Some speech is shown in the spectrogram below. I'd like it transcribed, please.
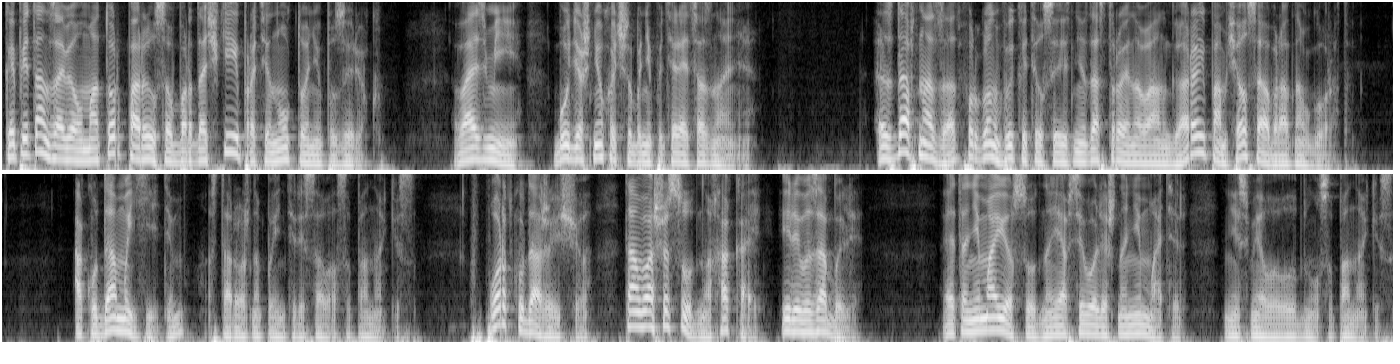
Капитан завел мотор, порылся в бардачке и протянул Тони пузырек. «Возьми. Будешь нюхать, чтобы не потерять сознание». Сдав назад, фургон выкатился из недостроенного ангара и помчался обратно в город. «А куда мы едем?» — осторожно поинтересовался Панакис. «В порт куда же еще? Там ваше судно, Хакай. Или вы забыли?» «Это не мое судно, я всего лишь наниматель», — несмело улыбнулся Панакис.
